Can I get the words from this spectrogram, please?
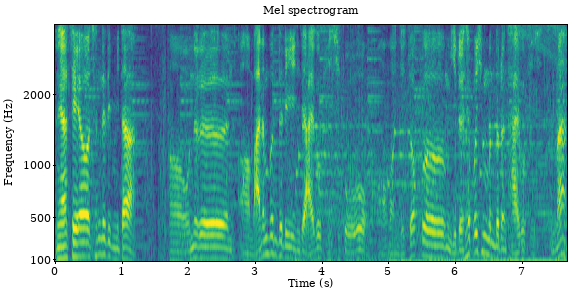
안녕하세요 천대디입니다 어, 오늘은 어, 많은 분들이 이제 알고 계시고 어, 이제 조금 일을 해보신 분들은 다 알고 계시지만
